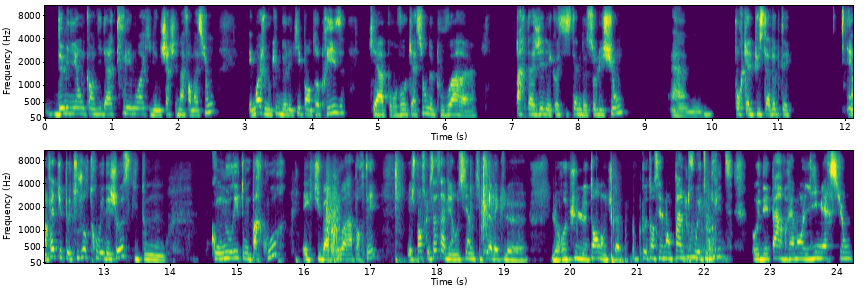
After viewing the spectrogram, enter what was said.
2 millions de candidats tous les mois qui viennent chercher de l'information. Et moi, je m'occupe de l'équipe entreprise qui a pour vocation de pouvoir partager l'écosystème de solutions pour qu'elle puisse l'adopter. Et en fait, tu peux toujours trouver des choses qui t'ont qu'on nourrit ton parcours et que tu vas pouvoir apporter. Et je pense que ça, ça vient aussi un petit peu avec le, recul, le temps. Donc, tu vas potentiellement pas le trouver tout de suite. Au départ, vraiment, l'immersion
